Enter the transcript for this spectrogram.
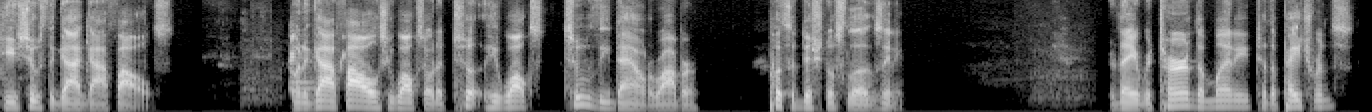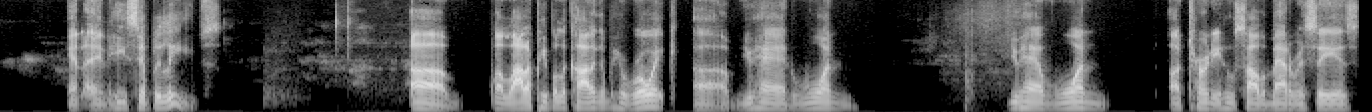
he shoots the guy. Guy falls. When the guy falls, he walks over to he walks to the down robber, puts additional slugs in it. They return the money to the patrons, and and he simply leaves. Um, a lot of people are calling him heroic. Um, you had one, you have one attorney who saw the matter and says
